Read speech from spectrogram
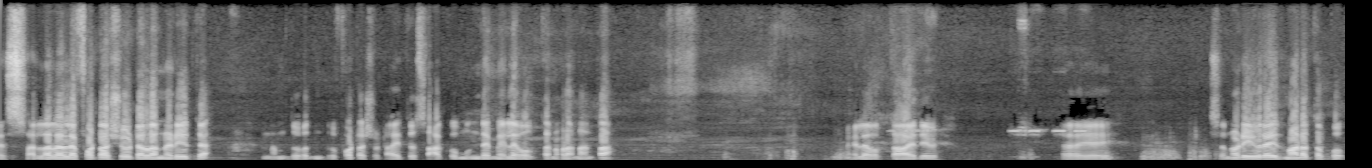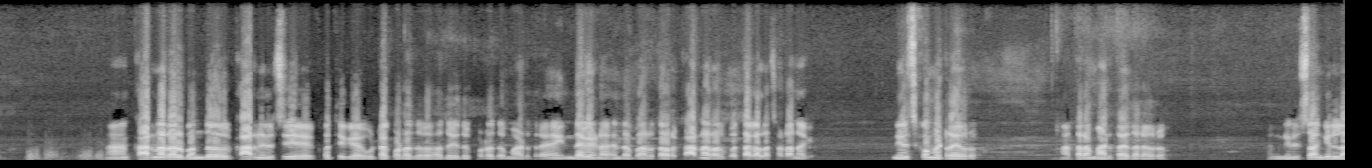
ಎಸ್ ಅಲ್ಲಲ್ಲೇ ಫೋಟೋ ಶೂಟ್ ಎಲ್ಲ ನಡೆಯುತ್ತೆ. ನಮ್ದು ಒಂದು ಫೋಟೋ ಶೂಟ್ ಆಯ್ತು. ಸಾಕು, ಮುಂದೆ ಮೇಲೆ ಹೋಗ್ತಾ ನೋಡೋಣ ಅಂತ. ಮೇಲೆ ಹೋಗ್ತಾ ಇದ್ದೀವಿ. ಸೊ ನೋಡಿ, ಇವರೇ ಇದು ಮಾಡೋ ತಪ್ಪು. ಕಾರ್ನರ್ ಅಲ್ಲಿ ಬಂದು ಕಾರ್ ನಿಲ್ಸಿ ಕೊತ್ತಿಗೆ ಊಟ ಕೊಡೋದು, ಅದು ಇದು ಕೊಡೋದು ಮಾಡಿದ್ರೆ ಹಿಂದೆಗಡೆಯಿಂದ ಬರ್ತವ್ರು ಕಾರ್ನರ್ ಅಲ್ಲಿ ಗೊತ್ತಾಗಲ್ಲ ಸಡನ್ ಆಗಿ. ನಿಲ್ಸ್ಕೊಂಬಿಟ್ರೆ ಇವರು. ಆ ಥರ ಮಾಡ್ತಾ ಇದ್ದಾರೆ ಅವರು. ಹಂಗೆ ನಿಲ್ಸಂಗಿಲ್ಲ.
